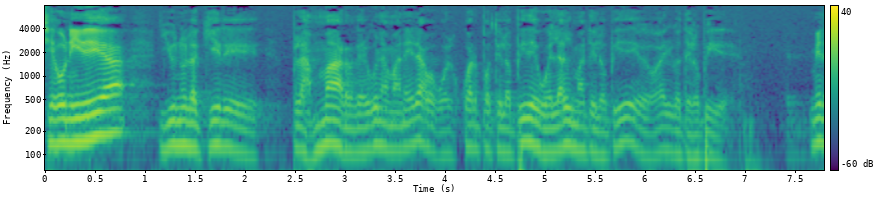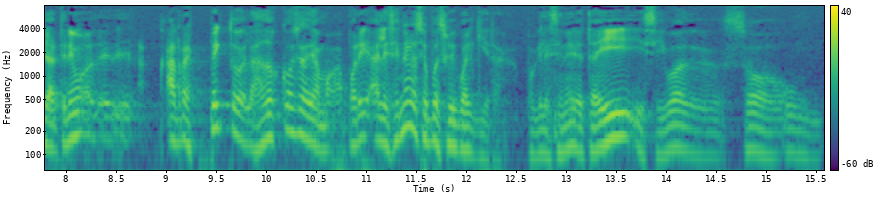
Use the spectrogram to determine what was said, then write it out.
llega una idea y uno la quiere plasmar de alguna manera, o el cuerpo te lo pide, o el alma te lo pide, o algo te lo pide. Mira, tenemos eh, eh, al respecto de las dos cosas, digamos, por al escenario se puede subir cualquiera, porque el escenario está ahí y si vos sos un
